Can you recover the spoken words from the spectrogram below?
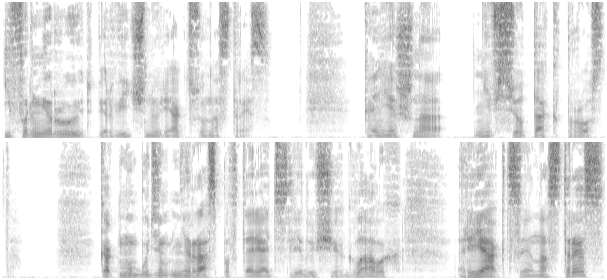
и формируют первичную реакцию на стресс. Конечно, не все так просто. Как мы будем не раз повторять в следующих главах, реакция на стресс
